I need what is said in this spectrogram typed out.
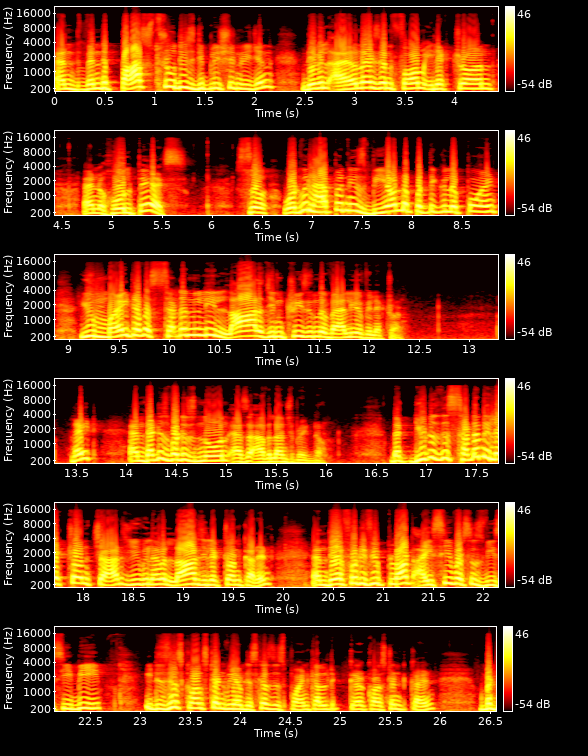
and when they pass through this depletion region they will ionize and form electron and hole pairs. So, what will happen is beyond a particular point you might have a suddenly large increase in the value of electron right and that is what is known as a avalanche breakdown that due to this sudden electron charge you will have a large electron current. And therefore if you plot IC versus VCB it is this constant we have discussed this point constant current. But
